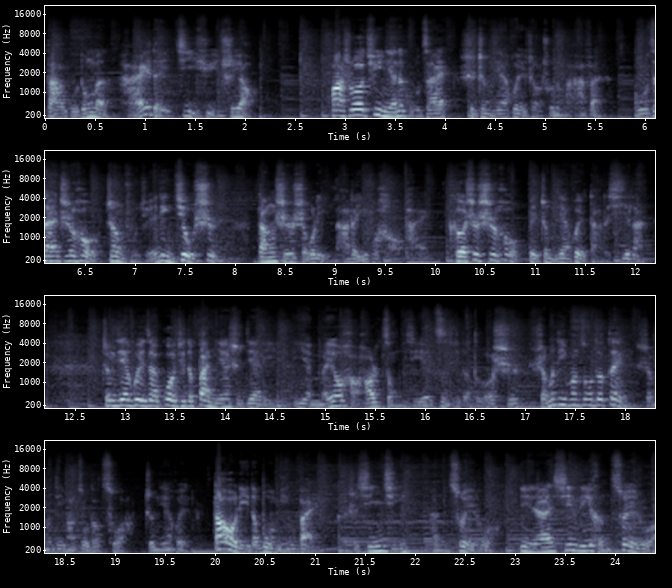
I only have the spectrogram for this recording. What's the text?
大股东们还得继续吃药。话说，去年的股灾是证监会惹出的麻烦，股灾之后，政府决定救市，当时手里拿着一副好牌，可是事后被证监会打得稀烂。证监会在过去的半年时间里，也没有好好总结自己的得失，什么地方做得对，什么地方做得错，证监会道理都不明白，可是心情很脆弱。既然心里很脆弱，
